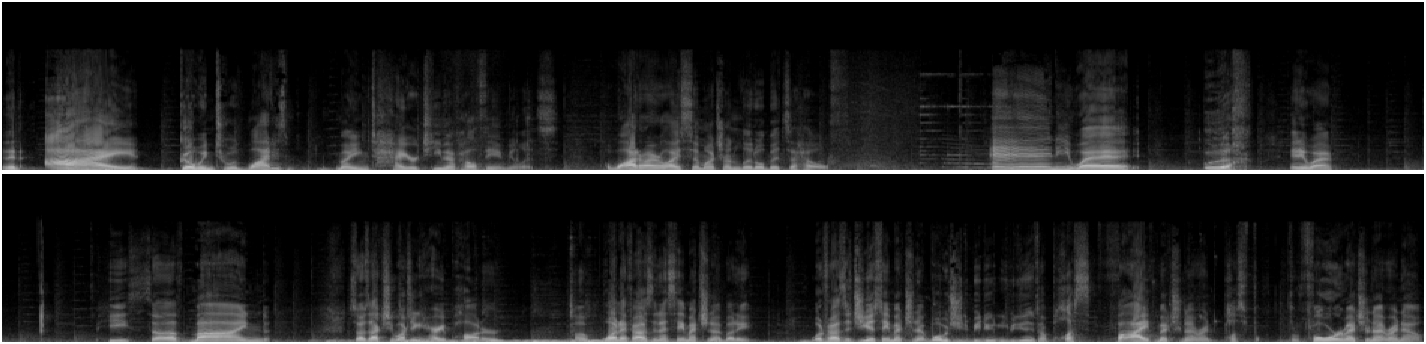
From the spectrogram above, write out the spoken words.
And then I go into it. Why does my entire team have health amulets? Why do I rely so much on little bits of health? Anyway. Ugh. Anyway. Peace of mind. So I was actually watching Harry Potter. Um, what if I was an SA Metronet, buddy? What if I was a GSA Metronet? What would you be doing? You'd be doing a plus five Metronet right plus four Metronet right now.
